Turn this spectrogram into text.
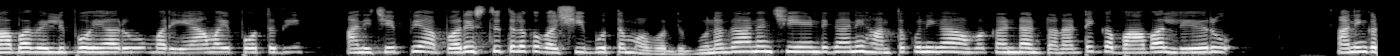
బాబా వెళ్ళిపోయారు మరి ఏమైపోతుంది అని చెప్పి ఆ పరిస్థితులకు వశీభూతం అవ్వద్దు. గుణగానం చేయండి కానీ హంతకునిగా అవ్వకండి అంటారు. అంటే ఇంకా బాబా లేరు అని ఇంకా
